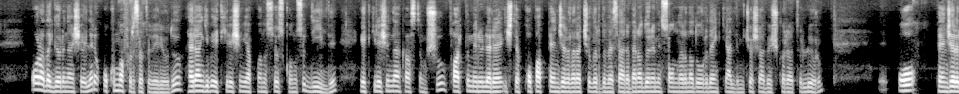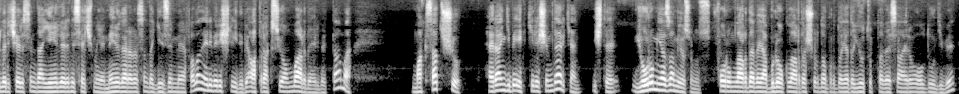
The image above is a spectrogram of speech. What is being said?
orada görünen şeyleri okuma fırsatı veriyordu. Herhangi bir etkileşim yapmanın söz konusu değildi. Etkileşimden kastım şu, farklı menülere işte pop-up pencereler açılırdı vesaire. Ben o dönemin sonlarına doğru denk geldim. 3 aşağı 5 yukarı hatırlıyorum. O pencereler içerisinden yenilerini seçmeye, menüler arasında gezinmeye falan elverişliydi. Bir atraksiyon vardı elbette ama maksat şu. Herhangi bir etkileşim derken işte yorum yazamıyorsunuz. Forumlarda veya bloglarda şurada burada ya da YouTube'da vesaire olduğu gibi.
